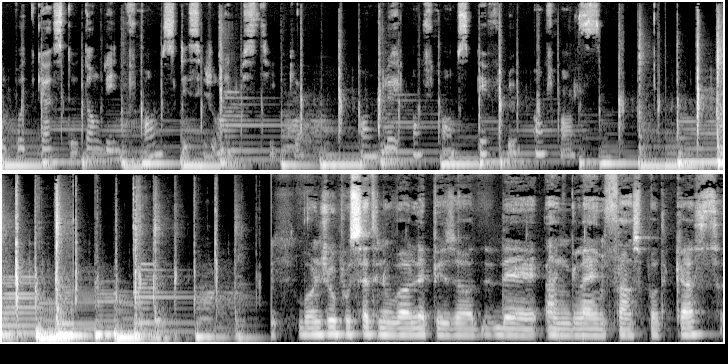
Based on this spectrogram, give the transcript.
sur le podcast d'Anglais in France, des séjours linguistiques. Anglais en France et FLE en France. Bonjour pour cet nouvel épisode de Anglais in France podcast.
